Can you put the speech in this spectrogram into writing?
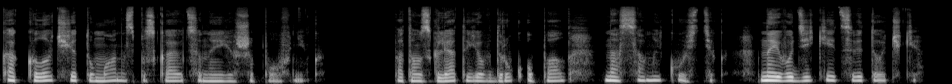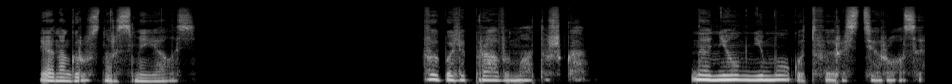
как клочья тумана спускаются на ее шиповник. Потом взгляд ее вдруг упал на самый кустик, на его дикие цветочки, и она грустно рассмеялась. «Вы были правы, матушка. На нем не могут вырасти розы».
